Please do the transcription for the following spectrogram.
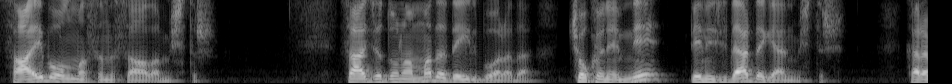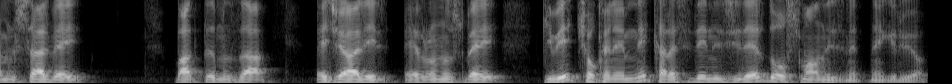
sahip olmasını sağlamıştır. Sadece donanma da değil bu arada. Çok önemli denizciler de gelmiştir. Karamürsel Bey, baktığımızda Ecalil, Evronus Bey gibi çok önemli karasi denizcileri de Osmanlı hizmetine giriyor.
